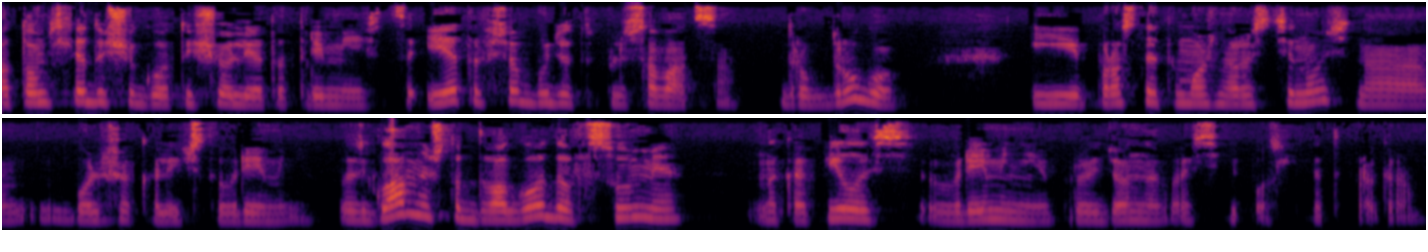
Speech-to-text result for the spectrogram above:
потом следующий год еще лето три месяца. И это все будет плюсоваться друг к другу. И просто это можно растянуть на большее количество времени. То есть главное, чтобы два года в сумме накопилось времени, проведенное в России после этой программы.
